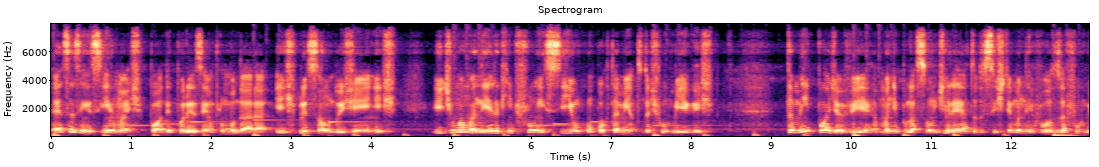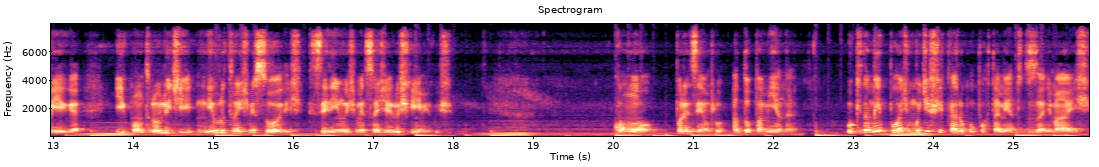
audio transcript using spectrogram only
Essas enzimas podem, por exemplo, mudar a expressão dos genes e de uma maneira que influencia o comportamento das formigas. Também pode haver manipulação direta do sistema nervoso da formiga e controle de neurotransmissores, que seriam os mensageiros químicos, como, por exemplo, a dopamina. O que também pode modificar o comportamento dos animais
